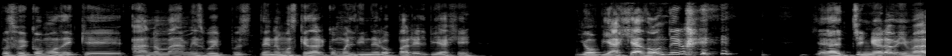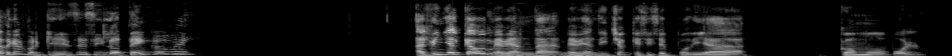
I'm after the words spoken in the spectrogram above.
pues fue como de que, ah, no mames, güey, pues tenemos que dar como el dinero para el viaje. Yo, ¿viaje a dónde, güey? A chingar a mi madre, porque ese sí lo tengo, güey. Al fin y al cabo me habían, me habían dicho que sí se podía como, vol-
